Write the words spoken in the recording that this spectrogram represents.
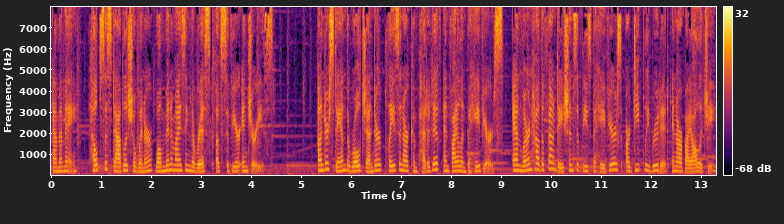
MMA, helps establish a winner while minimizing the risk of severe injuries. Understand the role gender plays in our competitive and violent behaviors, and learn how the foundations of these behaviors are deeply rooted in our biology.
